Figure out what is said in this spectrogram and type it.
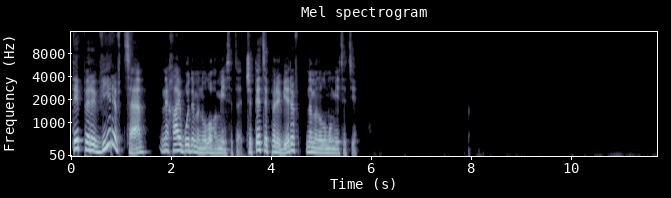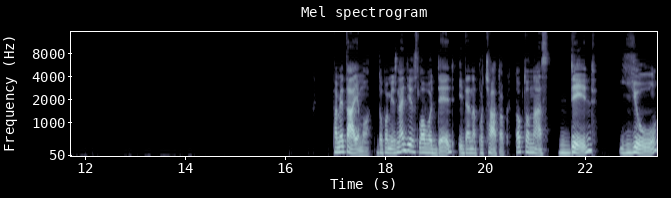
ти перевірив це, нехай буде минулого місяця. Чи ти це перевірив на минулому місяці? Пам'ятаємо, допоміжне дієслово did іде на початок. Тобто в нас did you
